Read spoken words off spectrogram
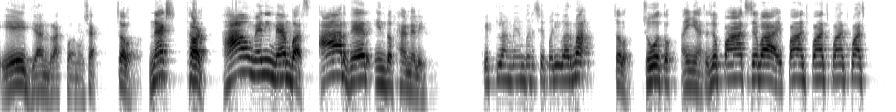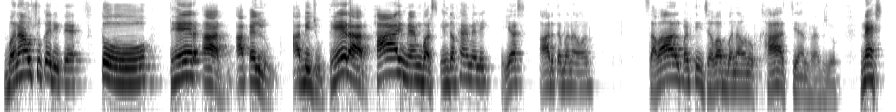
એ ધ્યાન રાખવાનું છે. ચલો next third how many members are there in the family કેટલા મેમ્બર છે પરિવારમાં? ચલો, જુઓ તો અહીંયા છે. જો પાંચ છે ભાઈ, પાંચ પાંચ પાંચ પાંચ. બનાવશું કઈ રીતે? તો ધેર આર આ પહેલું. આ બીજું. There are five members in the family yes આ રીતે બનાવવાનું. સવાલ પરથી જવાબ બનાવવાનું ખાસ ધ્યાન રાખજો. Next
